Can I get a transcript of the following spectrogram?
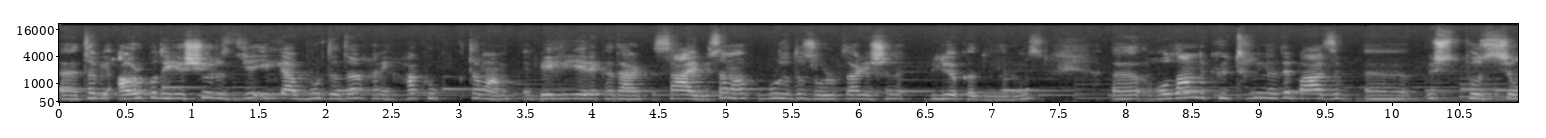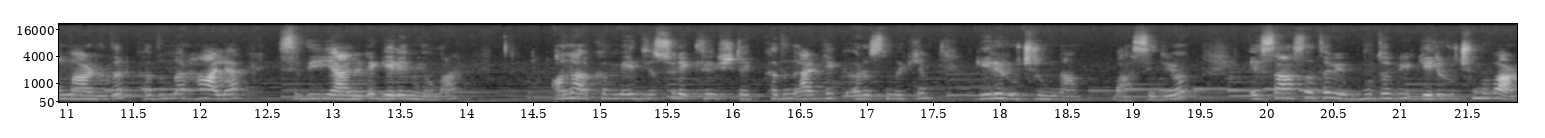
Ee, tabii Avrupa'da yaşıyoruz diye illa burada da hani hak hukuk tamam e, belli yere kadar sahibiz ama burada da zorluklar yaşanabiliyor kadınlarımız. Ee, Hollanda kültüründe de bazı e, üst pozisyonlarda da kadınlar hala istediği yerlere gelemiyorlar. Ana akım medya sürekli işte kadın erkek arasındaki gelir uçurumundan bahsediyor. Esasında tabii burada bir gelir uçumu var.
